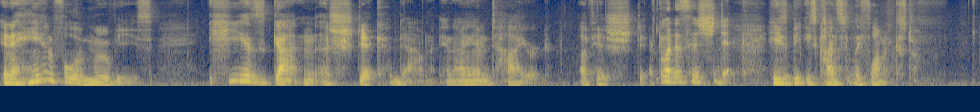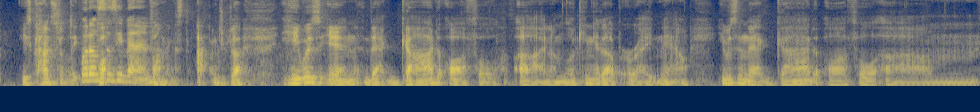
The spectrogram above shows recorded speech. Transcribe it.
in a handful of movies, he has gotten a shtick down, and I am tired of his shtick. what is his shtick? He's he's constantly flummoxed. He's constantly. What else has he been in? Flummoxed. Uh, He was in that god awful, uh, and I'm looking it up right now. He was in that god awful. Um,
